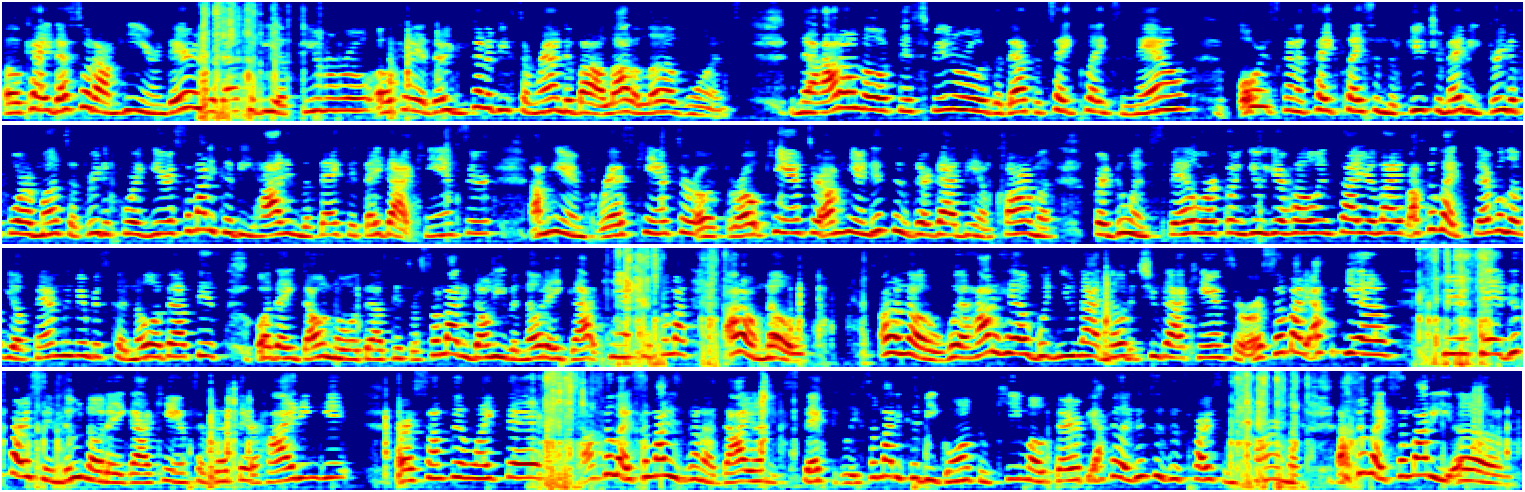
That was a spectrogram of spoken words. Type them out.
Okay, that's what I'm hearing. There is about to be a funeral. Okay, there you're gonna be surrounded by a lot of loved ones. Now, I don't know if this funeral is about to take place now or it's gonna take place in the future, maybe three to four months or three to four years. Somebody could be hiding the fact that they got cancer. I'm hearing breast cancer or throat cancer. I'm hearing this is their goddamn karma for doing spell work on you your whole entire life. I feel like several of your family members could know about this or they don't know about this or somebody don't even know they got cancer. Somebody I don't know. I don't know. Well, how the hell would you not know that you got cancer? Or somebody, I think, yeah, Spirit said this person do know they got cancer, but they're hiding it or something like that. I feel like somebody's going to die unexpectedly. Somebody could be going through chemotherapy. I feel like this is this person's karma. I feel like somebody, um,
